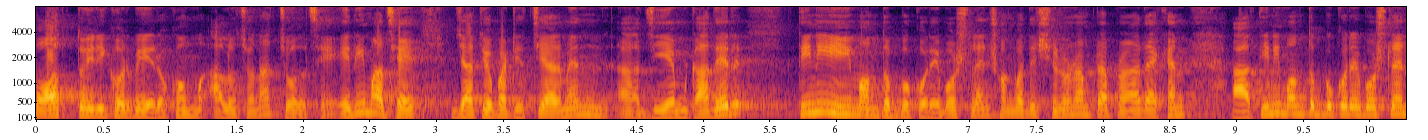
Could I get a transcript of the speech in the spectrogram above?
পথ তৈরি করবে, এরকম আলোচনা চলছে। এরই মাঝে জাতীয় পার্টির চেয়ারম্যান জি এম কাদের, তিনি মন্তব্য করে বসলেন। সংবাদের শিরোনামটা আপনারা দেখেন। তিনি মন্তব্য করে বসলেন,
